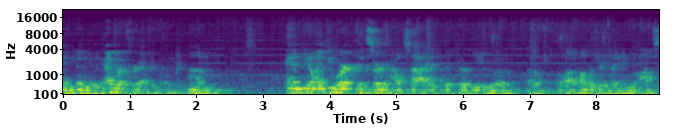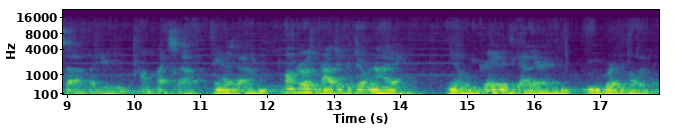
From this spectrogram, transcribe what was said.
IDW. Like I work for everybody. Um, and you know I do work that's sort of outside the purview of a lot of publishers. I do odd stuff, I do complex stuff. And um, Bunker was a project that Joe and I, you know, we created it together and we were in love with it.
